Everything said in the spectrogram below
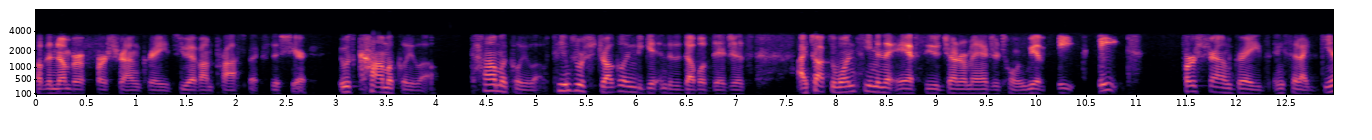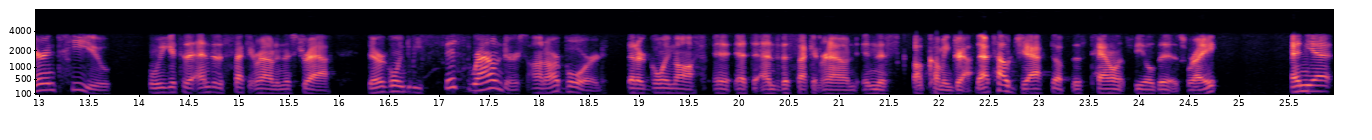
of the number of first round grades you have on prospects this year? It was comically low, comically low. Teams were struggling to get into the double digits. I talked to one team in the AFC. The general manager told me we have eight, eight first round grades, and he said, I guarantee you, when we get to the end of the second round in this draft, there are going to be fifth rounders on our board that are going off at the end of the second round in this upcoming draft. That's how jacked up this talent field is, right? And yet,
